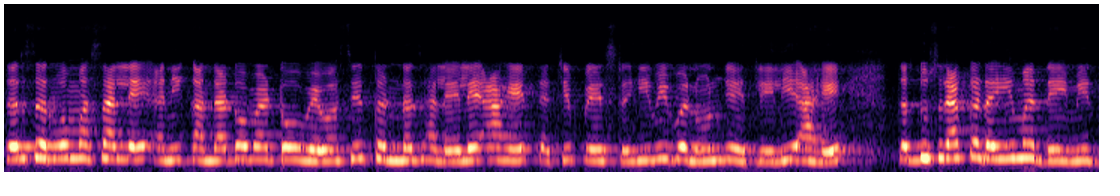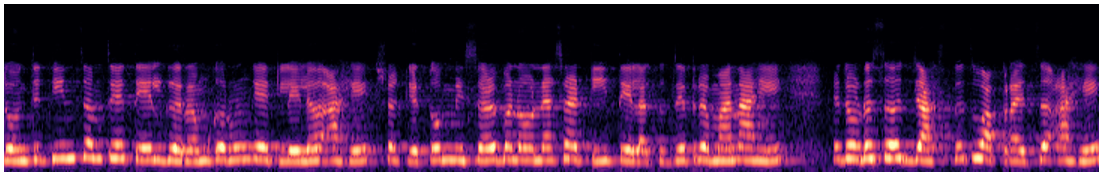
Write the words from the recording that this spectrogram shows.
तर सर्व मसाले आणि कांदा टोमॅटो व्यवस्थित थंड झालेले आहेत. त्याची पेस्टही मी बनवून घेतलेली आहे. तर दुसऱ्या कढईमध्ये मी दोन ते तीन चमचे तेल गरम करून घेतलेलं आहे. शक्यतो मिसळ बनवण्यासाठी तेलाचं जे प्रमाण आहे ते थोडंसं जास्तच वापरायचं आहे.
